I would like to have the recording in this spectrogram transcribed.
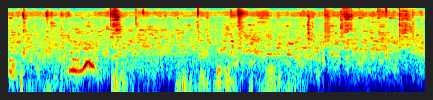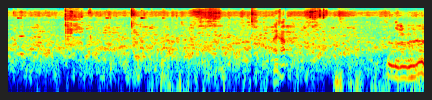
นะพี่น้องว้าวนะครับ อืม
